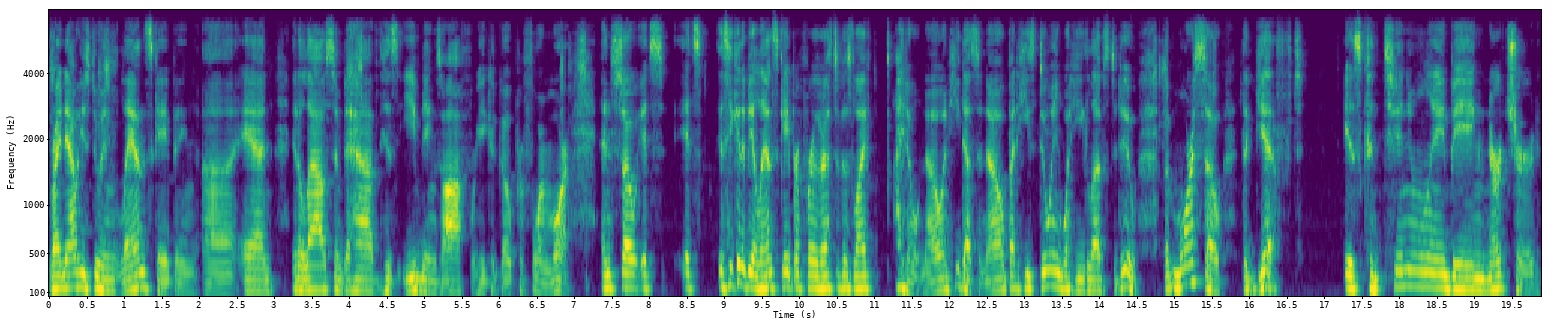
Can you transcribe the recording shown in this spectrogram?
Right now, he's doing landscaping, uh, and it allows him to have his evenings off where he could go perform more. And so it's it's is he going to be a landscaper for the rest of his life? I don't know, and he doesn't know, but he's doing what he loves to do. But more so, the gift is continually being nurtured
